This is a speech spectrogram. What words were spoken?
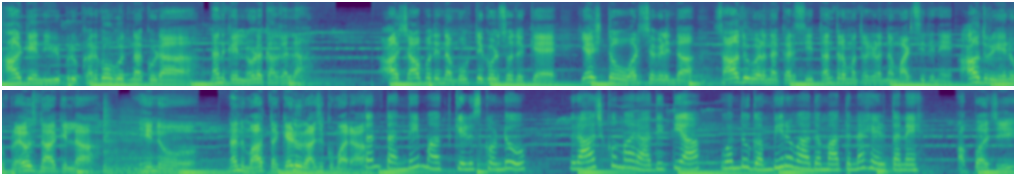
ಹಾಗೆ ನೀವಿಬ್ರು ಕರ್ಗೋಗೋದನ್ನ ಕೂಡ ನನ್ನ ಕೈಲಿ ನೋಡಕ್ಕಾಗಲ್ಲ. ಆ ಶಾಪದಿಂದ ಮುಕ್ತಿಗೊಳಿಸೋದಕ್ಕೆ ಎಷ್ಟೋ ವರ್ಷಗಳಿಂದ ಸಾಧುಗಳನ್ನ ಕರೆಸಿ ತಂತ್ರ ಮಂತ್ರಗಳನ್ನ ಮಾಡಿಸಿದ್ದೀನಿ. ಆದ್ರೂ ಏನು ಪ್ರಯೋಜನ ಆಗಿಲ್ಲ. ನೀನು ನನ್ನ ಮಾತನ್ನ ಕೇಳು ರಾಜಕುಮಾರ. ತನ್ನ ತಂದೆ ಮಾತು ಕೇಳಿಸ್ಕೊಂಡು ರಾಜ್ಕುಮಾರ್ ಆದಿತ್ಯ ಒಂದು ಗಂಭೀರವಾದ ಮಾತನ್ನ ಹೇಳ್ತಾನೆ. ಅಪ್ಪಾಜಿ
